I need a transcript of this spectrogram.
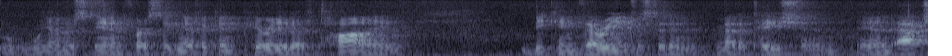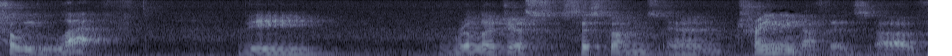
we understand, for a significant period of time, became very interested in meditation and actually left the religious systems and training methods of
